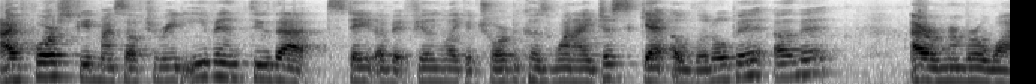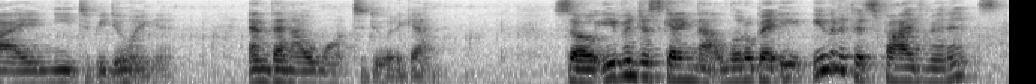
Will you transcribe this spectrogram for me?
I force feed myself to read even through that state of it feeling like a chore because when I just get a little bit of it, I remember why I need to be doing it. And then I want to do it again. So even just getting that little bit, even if it's five minutes,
